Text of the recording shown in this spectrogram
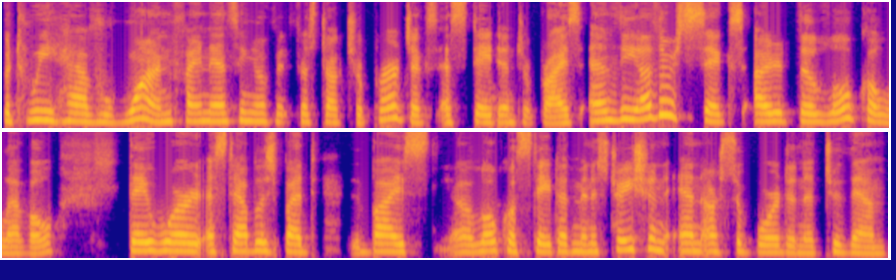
but we have one financing of infrastructure projects as state enterprise and the other six are at the local level. They were established by, by uh, local state administration and are subordinate to them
